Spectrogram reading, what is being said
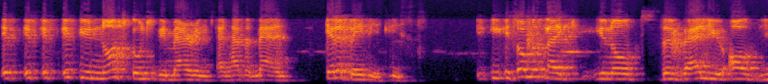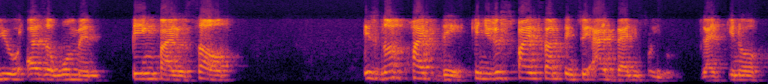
if, if if if you're not going to be married and have a man, get a baby at least. It's almost like you know the value of you as a woman being by yourself is not quite there. Can you just find something to add value for you? Like, you know,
